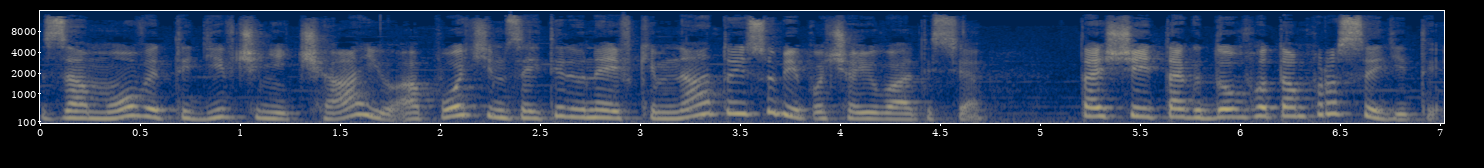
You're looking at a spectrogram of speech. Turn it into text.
Замовити дівчині чаю, а потім зайти до неї в кімнату і собі почаюватися, та ще й так довго там просидіти.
